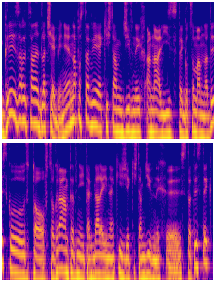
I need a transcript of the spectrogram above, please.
gry zalecane dla ciebie, nie? Na podstawie jakichś tam dziwnych analiz tego, co mam na dysku, to w co gram pewnie i tak dalej, na jakichś, jakichś tam dziwnych y, statystyk.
